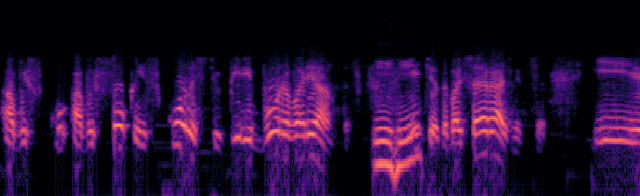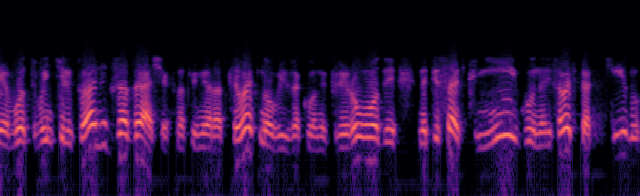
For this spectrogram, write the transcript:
а, выско, а высокой скоростью перебора вариантов. Угу. Видите, это большая разница. И вот в интеллектуальных задачах, например, открывать новые законы природы, написать книгу, нарисовать картину,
